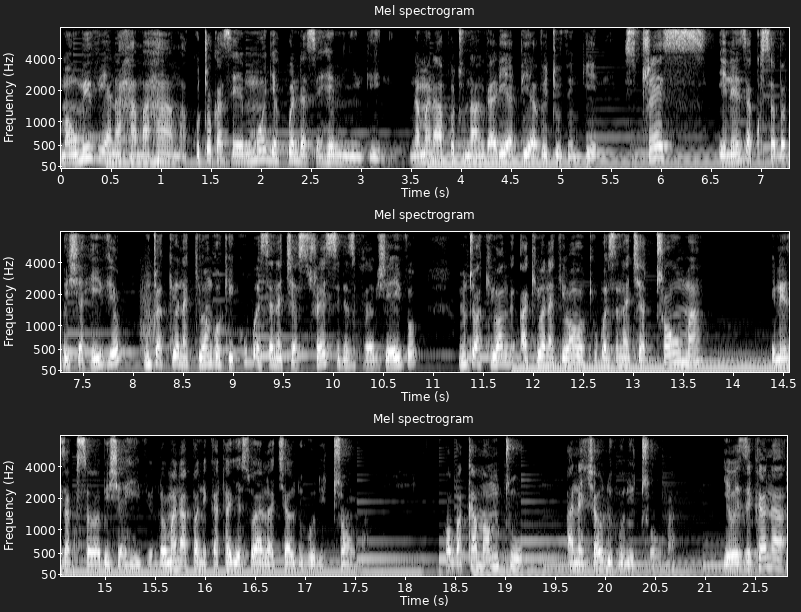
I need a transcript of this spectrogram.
Maumivu yanahamahama kutoka sehemu moja kwenda sehemu nyingine. Na maana hapo tunaangalia pia vitu vingine. Stress inaweza kusababisha hivyo. Mtu akiwa na kiwango kikubwa sana cha stress inaweza kusababisha hivyo. Mtu akiwa na kiwango kikubwa sana cha trauma inaweza kusababisha hivyo. Ndio maana hapa nikataja swala la childhood trauma kwamba kama mtu ana childhood trauma yawezekana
